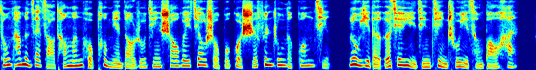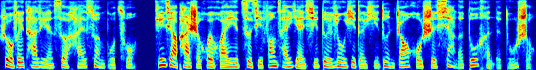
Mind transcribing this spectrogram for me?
从他们在澡堂门口碰面到如今稍微交手不过十分钟的光景，陆毅的额间已经浸出一层薄汗。若非他脸色还算不错，金夏怕是会怀疑自己方才演习对陆毅的一顿招呼是下了多狠的毒手。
